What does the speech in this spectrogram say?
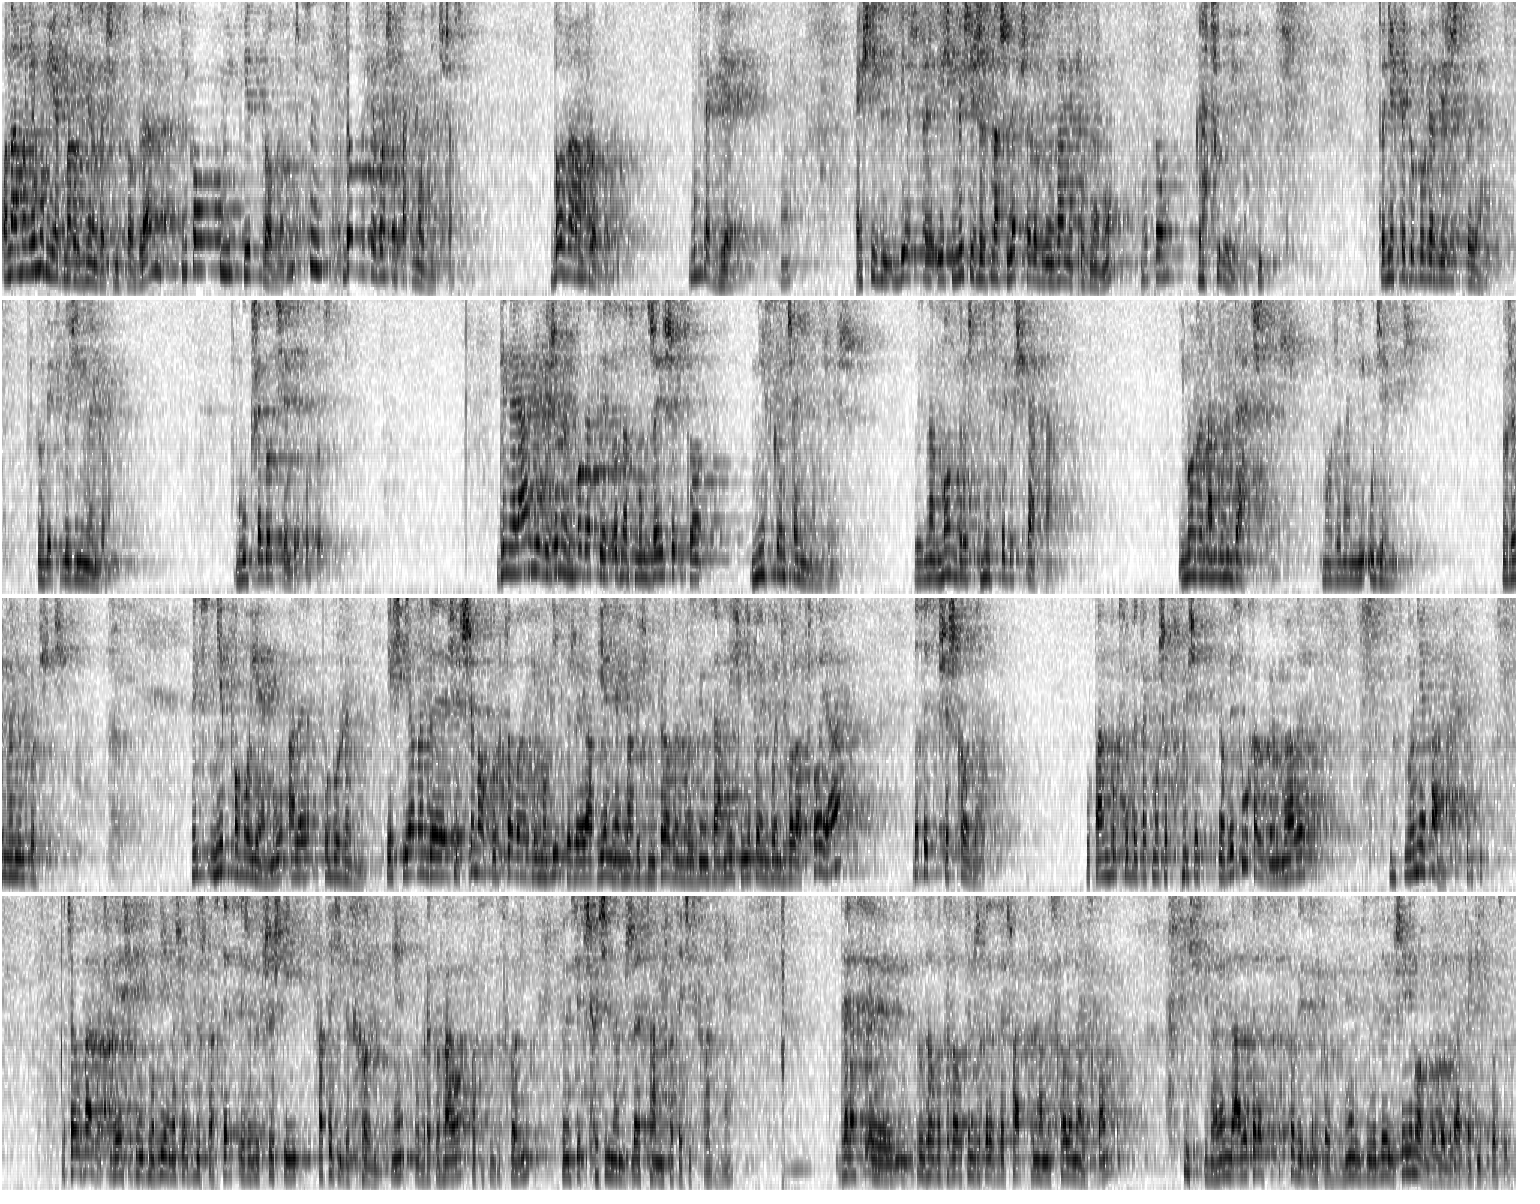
Ona mu nie mówi, jak ma rozwiązać ten problem, tylko mówi, jest problem. Czasem dobrze się właśnie tak modlić czasem. Boże, mam problem. Bóg i tak wie. Nie? A jeśli, wiesz, jeśli myślisz, że znasz lepsze rozwiązanie problemu, no to gratuluję. To nie w tego Boga wierzysz, co ja, tylko w jakiegoś innego. Głupszego od siebie po prostu. Generalnie wierzymy w Boga, który jest od nas mądrzejszy i to nieskończenie mądrzejszy. Bo jest nam mądrość nie z tego świata. I może nam ją dać też. Może nam jej udzielić. Możemy o nią prosić. Więc nie po mojemu, ale po Bożemu. Jeśli ja będę się trzymał kurczowo takiej modlitwy, że ja wiem, jak ma być mój problem rozwiązany, jeśli nie powiem, bądź wola Twoja, no to jest przeszkoda. Bo Pan Bóg sobie tak może pomyśleć, no wysłuchałbym, no ale no, no nie tak. To trzeba uważać, bo ja się kiedyś modliłem na przykład w duszpasterstwie, żeby przyszli faceci do scholi, nie? Bo brakowało facetów do scholi. W pewnym momencie przychodzili na mszę sami faceci w scholi, nie? Teraz y, to zaowocowało tym, że teraz we czwartki mamy scholę męską i śpiewają, no ale teraz kobiet brakuje, nie? Więc mówię, no już się nie modlę, dobra, w taki sposób.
